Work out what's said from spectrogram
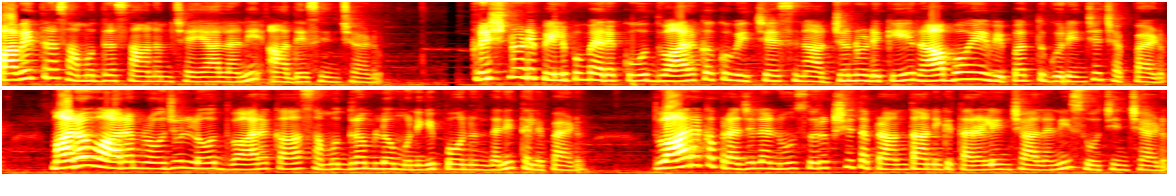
పవిత్ర సముద్ర స్నానం చేయాలని ఆదేశించాడు. కృష్ణుడి పిలుపు మేరకు ద్వారకకు విచ్చేసిన అర్జునుడికి రాబోయే విపత్తు గురించి చెప్పాడు. మరో వారం రోజుల్లో ద్వారక సముద్రంలో మునిగిపోనుందని తెలిపాడు. ద్వారక ప్రజలను సురక్షిత ప్రాంతానికి తరలించాలని సూచించాడు.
